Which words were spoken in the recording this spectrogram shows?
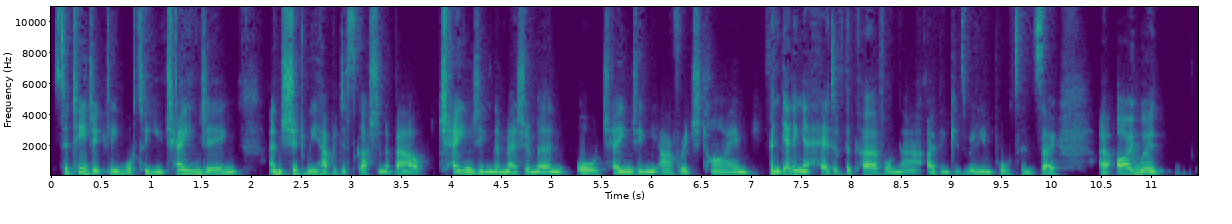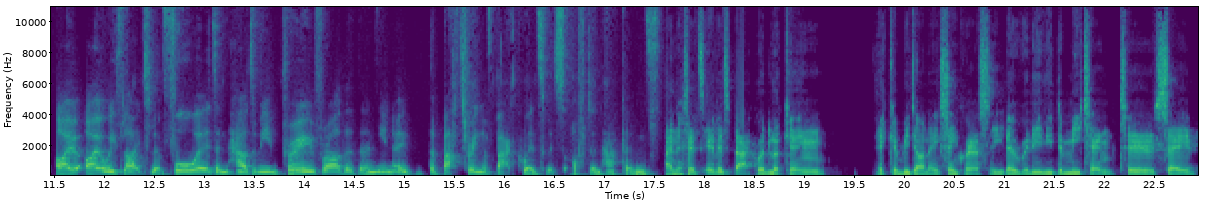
strategically, what are you changing? And should we have a discussion about changing the measurement or changing the average time and getting ahead of the curve on that? I think is really important. So uh, I would I, I, always like to look forward and how do we improve rather than you know the battering of backwards which often happens and if it's if it's backward looking it can be done asynchronously. You don't really need a meeting to say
